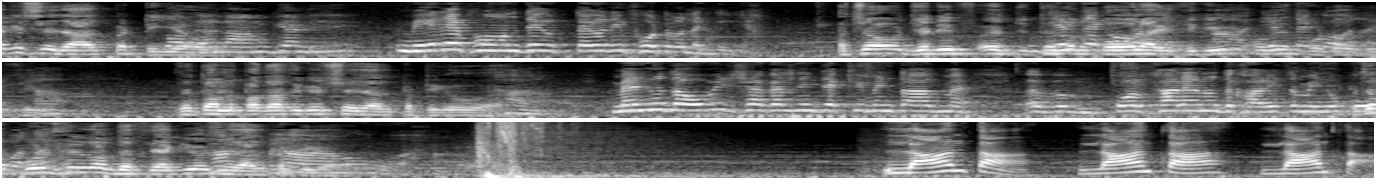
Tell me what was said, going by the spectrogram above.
ਹੈ ਕਿ ਸ਼ਹਿਜ਼ਾਦ ਪੱਟੀ ਆ ਉਹ। ਨਾਮ ਕੀ ਆਂਟੀ ਜੀ? ਮੇਰੇ ਫੋਨ ਦੇ ਉੱਤੇ ਉਹਦੀ ਫੋਟੋ ਲੱਗੀ ਆ। ਅੱਛਾ ਉਹ ਜਿਹੜੀ ਅਹ, ਜਿੱਥੇ ਤੁਹਾਨੂੰ ਕੋਲ ਆਈ ਸੀਗੀ ਹਾਂ, ਉਹਦੀ ਫੋਟੋ ਆਈ, ਸੀ। ਹਾਂ। ਤੇ ਤੁਹਾਨੂੰ ਪਤਾ ਸੀ ਕਿ ਸ਼ਹਿਜ਼ਾਦ ਪੱਟੀ ਉਹ ਹੈ ਹਾਂ। ਮੈਨੂੰ ਤਾਂ ਉਹ ਵੀ ਸ਼ਕਲ ਨਹੀਂ ਦੇਖੀ ਮੈਨੂੰ ਤਾਂ ਮੈਂ ਅਹ, ਪੁਲਿਸ ਵਾਲਿਆਂ ਨੂੰ ਦਿਖਾਲੀ ਤਾਂ ਮੈਨੂੰ ਅੱਛਾ ਕੋਈ ਪਤਾ ਪੁਲਿਸ ਨੇ ਤੁਹਾਨੂੰ ਦੱਸਿਆ ਕਿ ਉਹ ਸ਼ਹਿਜ਼ਾਦ ਪੱਟੀ ਹਾਂ ਆ। ਉਹ ਆ, ਹਾਂ। ਲਾਂਤਾਂ ਲਾਂਤਾਂ ਲਾਂਤਾਂ।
